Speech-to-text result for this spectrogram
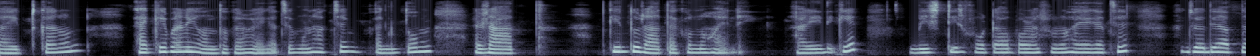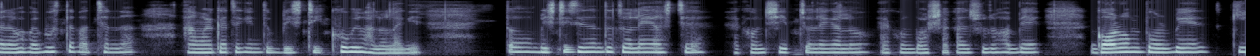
লাইট, কারণ একেবারেই অন্ধকার হয়ে গেছে। মনে হচ্ছে একদম রাত, কিন্তু রাত এখনও হয় নাই। আর এদিকে বৃষ্টির ফোঁটাও পড়া শুরু হয়ে গেছে। যদিও আপনারা ওভাবে বুঝতে পারছেন না, আমার কাছে কিন্তু বৃষ্টি খুবই ভালো লাগে। তো বৃষ্টির সিজন তো চলেই আসছে। এখন শীত চলে গেল এখন বর্ষাকাল শুরু হবে গরম পড়বে কি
